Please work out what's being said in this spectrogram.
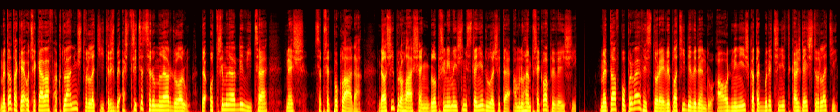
Meta také očekává v aktuálním čtvrtletí tržby až 37 miliard dolarů. To je o 3 miliardy více, než se předpokládá. Další prohlášení bylo přinejmenším stejně důležité a mnohem překvapivější. Meta v poprvé v historii vyplatí dividendu a od nynějška tak bude činit každé čtvrtletí.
